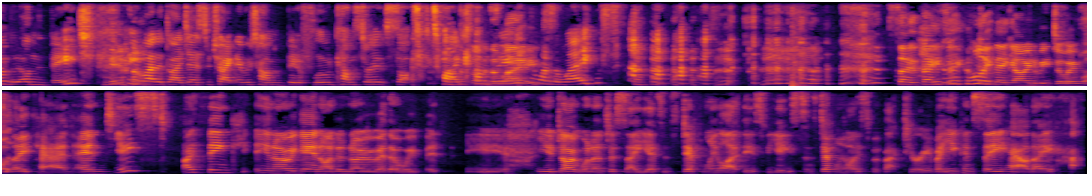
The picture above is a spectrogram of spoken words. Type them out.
on the on the beach, Yeah. think about the digestive tract. Every time a bit of fluid comes through, the tide comes in. waves. One of the waves. so basically, they're going to be doing what they can. And yeast, I think, you know, again, I don't know whether we. It, you don't want to just say yes it's definitely like this for yeast and it's definitely like this for bacteria but you can see how they ha-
